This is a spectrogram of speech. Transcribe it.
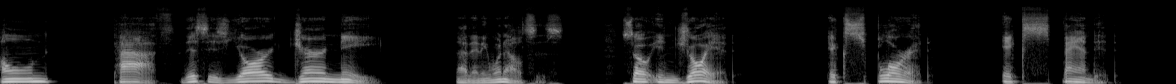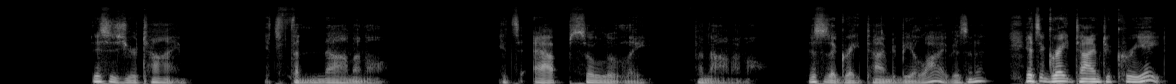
own path. This is your journey, not anyone else's. So enjoy it, explore it, expand it. This is your time. It's phenomenal. It's absolutely phenomenal. This is a great time to be alive, isn't it? It's a great time to create.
